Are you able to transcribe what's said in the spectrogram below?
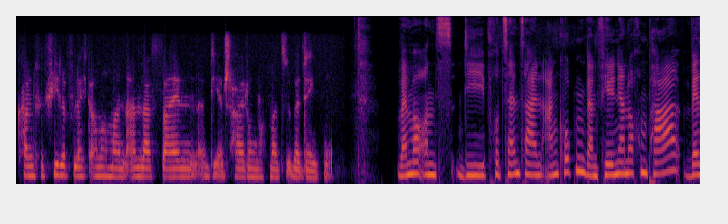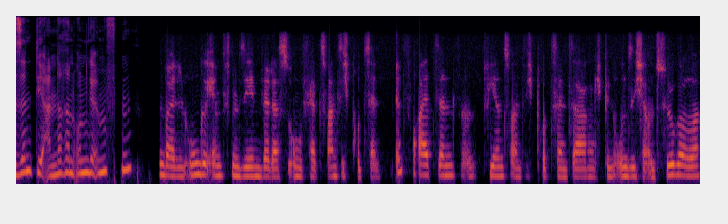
kann für viele vielleicht auch nochmal ein Anlass sein, die Entscheidung nochmal zu überdenken. Wenn wir uns die Prozentzahlen angucken, dann fehlen ja noch ein paar. Wer sind die anderen Ungeimpften? Bei den Ungeimpften sehen wir, dass ungefähr 20 Prozent impfbereit sind. 24 Prozent sagen, ich bin unsicher und zögere.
